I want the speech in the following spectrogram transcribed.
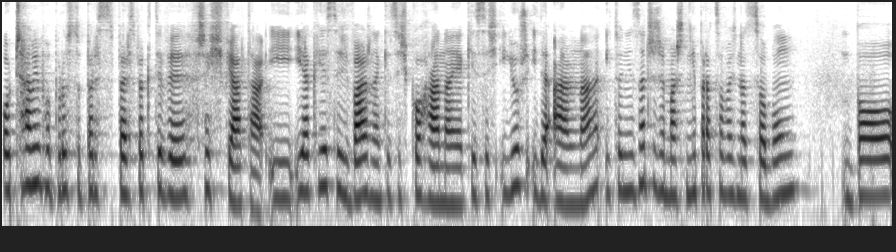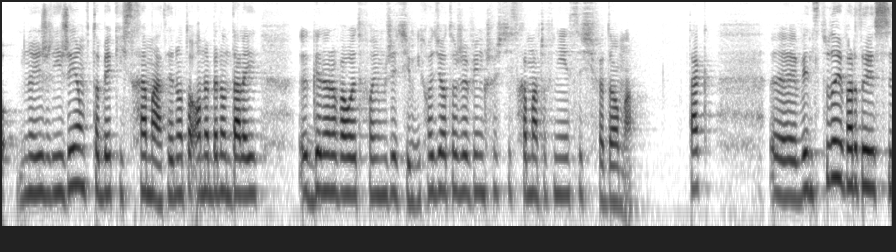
oczami po prostu z perspektywy wszechświata i jak jesteś ważna, jak jesteś kochana, jak jesteś już idealna i to nie znaczy, że masz nie pracować nad sobą, bo no jeżeli żyją w Tobie jakieś schematy, no to one będą dalej y, generowały Twoim życiem i chodzi o to, że w większości schematów nie jesteś świadoma, tak? Y, więc tutaj warto jest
